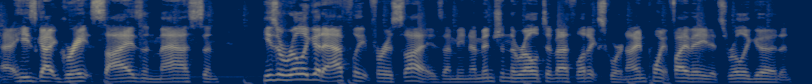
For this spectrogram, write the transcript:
Uh, he's got great size and mass, and he's a really good athlete for his size. I mean, I mentioned the relative athletic score, 9.58. It's really good. And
